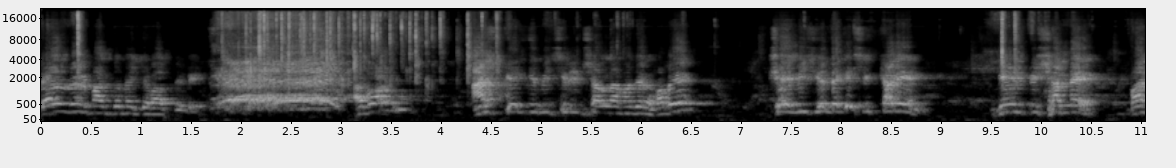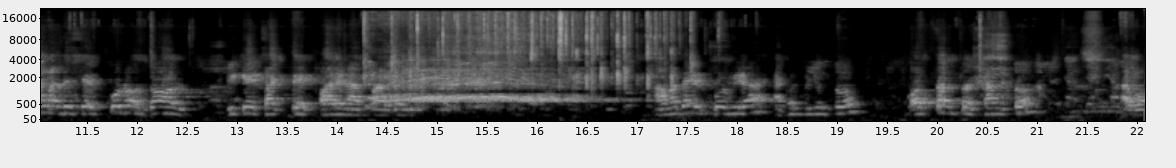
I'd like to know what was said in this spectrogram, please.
ব্যালটের মাধ্যমে জবাব দেবে। এবং আজকে যে মিছিল ইনশাল্লাহ আমাদের হবে, সেই মিছিল থেকে শিক্ষা নিন। বিএনপির সামনে বাংলাদেশের কোন দল টিকে থাকতে পারে না, পারবে না। আমাদের কর্মীরা এখন পর্যন্ত অত্যন্ত শান্ত এবং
